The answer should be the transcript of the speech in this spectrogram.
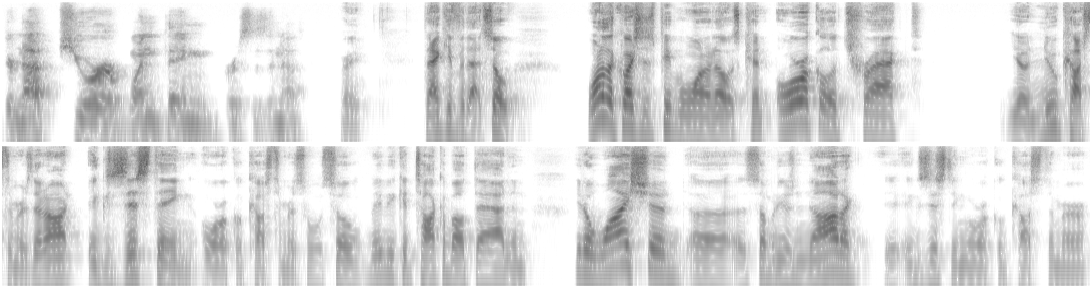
they're not pure one thing versus another. Great. Thank you for that. So one of the questions people want to know is, can Oracle attract you know, new customers that aren't existing Oracle customers? So maybe you could talk about that and you know, why should uh, somebody who's not an existing Oracle customer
